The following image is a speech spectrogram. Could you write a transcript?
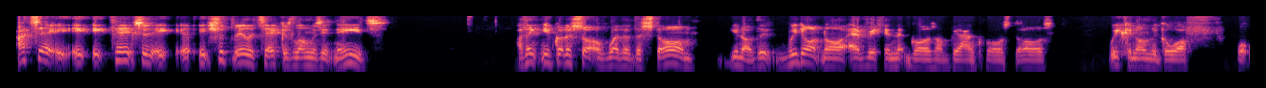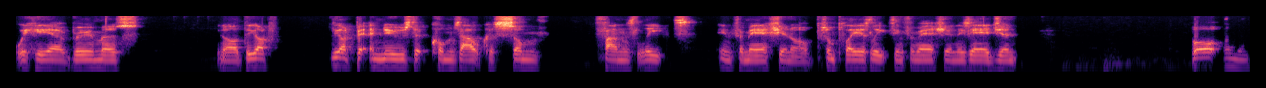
I'd say it, it takes it, it should really take as long as it needs. I think you've got to sort of weather the storm. You know, the, we don't know everything that goes on behind closed doors. We can only go off what we hear, rumours. You know, the odd the odd bit of news that comes out because some fans leaked information or some players leaked information, his agent. But mm.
